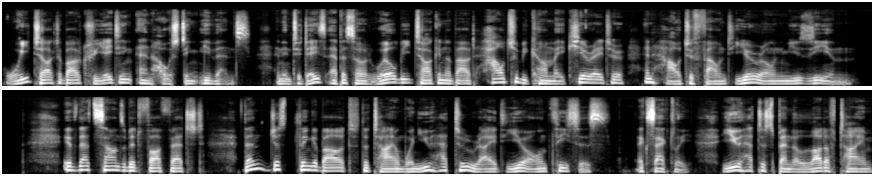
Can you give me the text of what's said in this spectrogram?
we talked about creating and hosting events. And in today's episode, we'll be talking about how to become a curator and how to found your own museum. If that sounds a bit far fetched, then just think about the time when you had to write your own thesis. Exactly. You had to spend a lot of time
